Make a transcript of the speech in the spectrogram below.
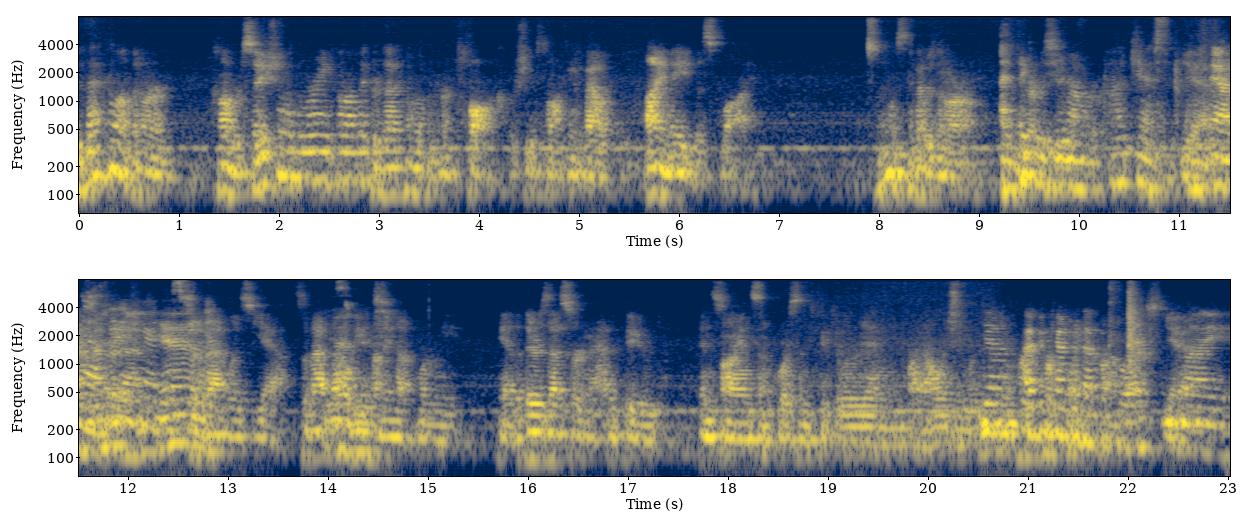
Did that come up in our conversation with the Maureen Condic, or did that come up in her talk, where she was talking about, I made this fly? I almost think that was in our. I think it was in our podcast. Yeah. Yeah, I remember that. didn't hear it this So that was, yeah, so that, that'll be coming up when we, yeah, that there's that certain attitude in science, and of course in particular in biology. where, you know, Yeah, I've encountered that before. Yeah. my,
